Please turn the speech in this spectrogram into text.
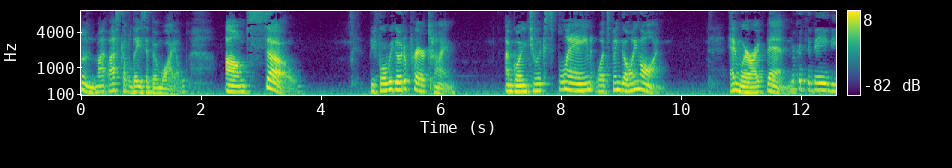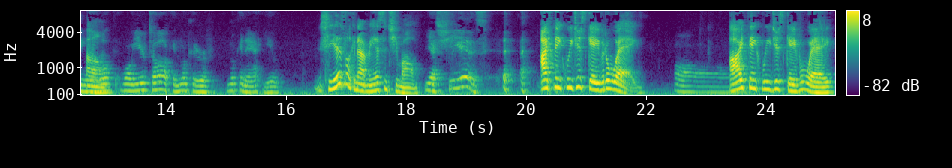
My last couple days have been wild. Um, so before we go to prayer time, I'm going to explain what's been going on and where I've been. Look at the baby while, Um, look, while you're talking. Look at her looking at you. She is looking at me, isn't she, Mom? Yes, she is. I think we just gave it away. Oh, I think we just gave away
